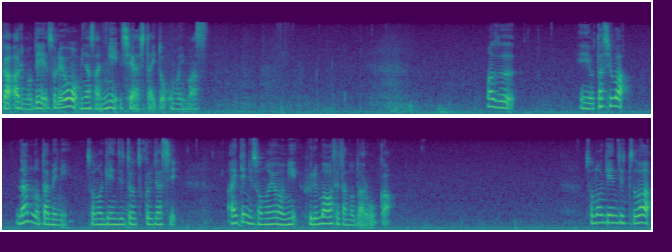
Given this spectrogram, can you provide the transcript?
があるのでそれを皆さんにシェアしたいと思います。まず、えー、私は何のためにその現実を作り出し相手にそのように振る舞わせたのだろうかその現実は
